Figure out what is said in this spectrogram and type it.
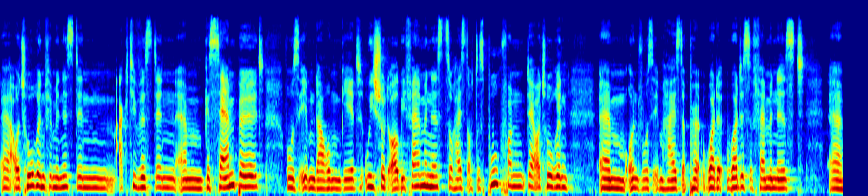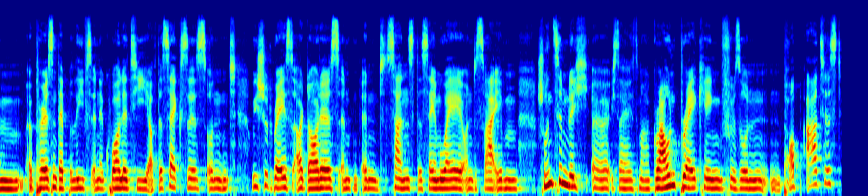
äh, Autorin, Feministin, Aktivistin ähm, gesampelt, wo es eben darum geht, we should all be feminists, so heißt auch das Buch von der Autorin, ähm, und wo es eben heißt, what, what is a feminist? Um, a person that believes in equality of the sexes und we should raise our daughters and, and sons the same way. Und es war eben schon ziemlich, äh, ich sage jetzt mal, groundbreaking für so einen, Pop-Artist.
